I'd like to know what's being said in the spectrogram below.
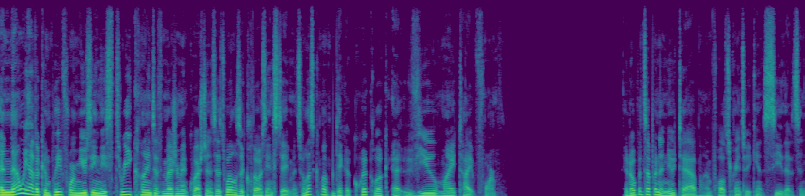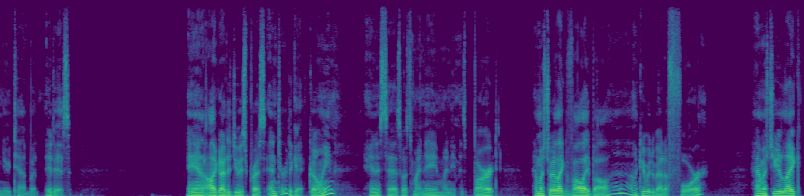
And now we have a complete form using these three kinds of measurement questions as well as a closing statement. So let's come up and take a quick look at view my Typeform. It opens up in a new tab. I'm full screen so you can't see that it's a new tab, but it is. And all I got to do is press enter to get going. And it says, what's my name? My name is Bart. How much do I like volleyball? Eh, I'll give it about a four. How much do you like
